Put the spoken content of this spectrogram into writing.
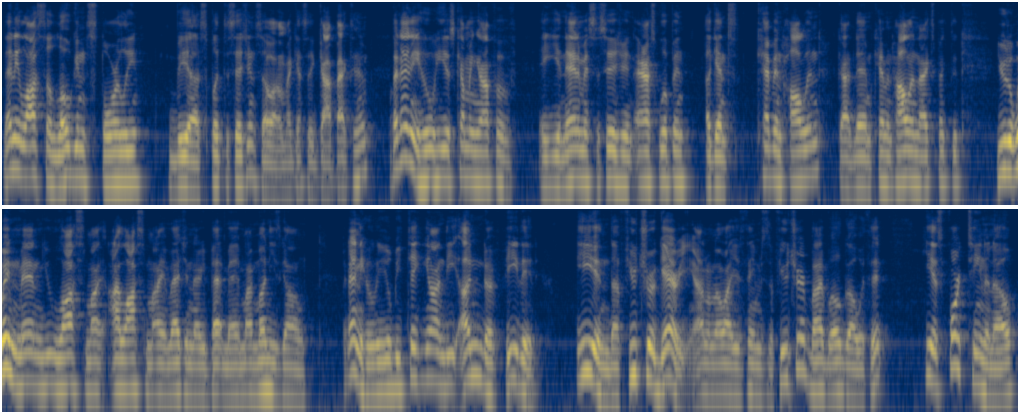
Then he lost to Logan Storley via split decision, so um, I guess it got back to him. But anywho, he is coming off of a unanimous decision ass whooping against Kevin Holland. Goddamn, Kevin Holland, I expected you to win, man. You lost my, I lost my imaginary bet, man. My money's gone. But anywho, you'll be taking on the undefeated Ian, the future Garry. I don't know why his name is the future, but we'll go with it. He is 14 and 0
